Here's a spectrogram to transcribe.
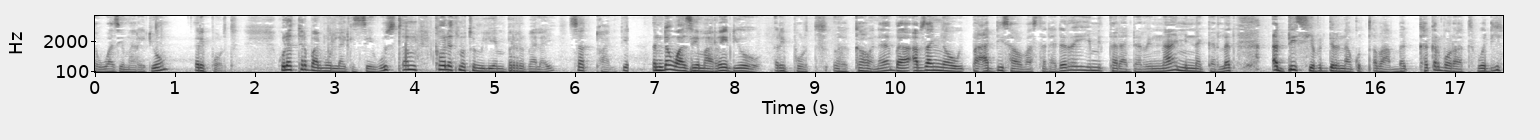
የዋዜማ ሬዲዮ ሪፖርት። ሁለት ወር ባልሞላ ጊዜ ውስጥም ከ200 ሚሊዮን ብር በላይ ሰጥቷል። እንደ ዋዜማ ሬዲዮ ሪፖርት ከሆነ በአብዛኛው በአዲስ አበባ አስተዳደር የሚተዳደርና የሚነገርለት አዲስ የብድርና ቁጠባ ከቅርብ ወራት ወዲህ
